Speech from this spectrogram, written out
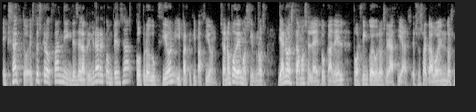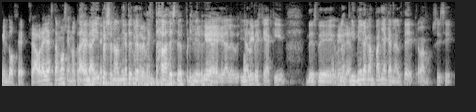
Exacto, esto es crowdfunding desde la primera recompensa, coproducción y participación. O sea, no podemos irnos, ya no estamos en la época del por 5 euros gracias, eso se acabó en 2012. O sea, ahora ya estamos en otra era. A mí personalmente me reventaba desde el primer día, ya, lo, dejé aquí desde la primera campaña que analicé, pero vamos, sí, sí.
